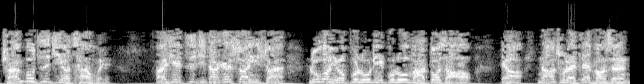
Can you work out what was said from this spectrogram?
全部自己要忏悔，而且自己大概算一算，如果有不如理不如法多少，要拿出来再放生，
